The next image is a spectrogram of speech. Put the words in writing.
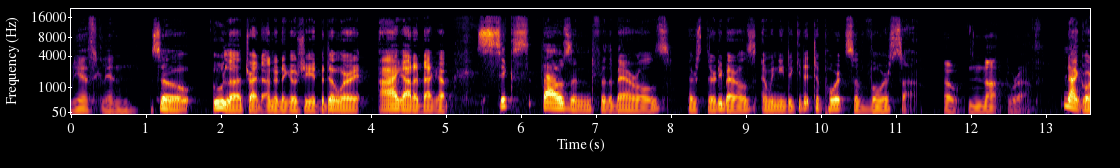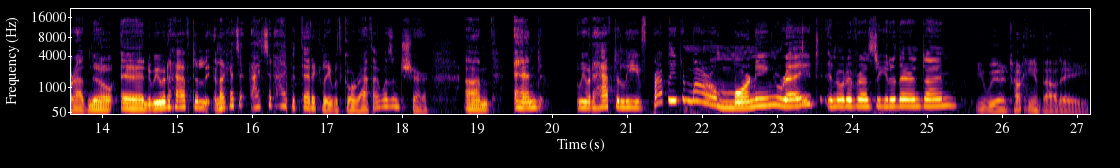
Yes, Glenn. So Ula tried to under negotiate, but don't worry, I got it back up. Six thousand for the barrels. There's thirty barrels, and we need to get it to Port Savorsa. Oh, not Gorath. Not Gorath, no. And we would have to, like I said, I said hypothetically with Gorath. I wasn't sure. Um, and we would have to leave probably tomorrow morning, right? In order for us to get it there in time. You, we were talking about a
